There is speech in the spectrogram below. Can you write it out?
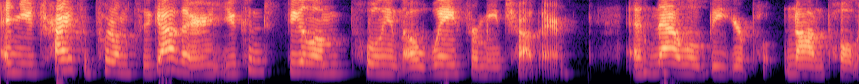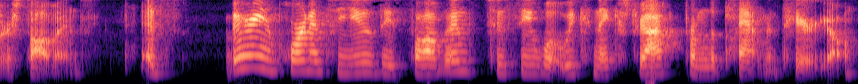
and you try to put them together, you can feel them pulling away from each other. And that will be your nonpolar solvents. It's very important to use these solvents to see what we can extract from the plant material.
